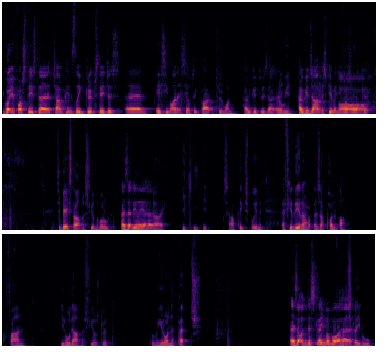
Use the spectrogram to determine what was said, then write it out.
you got your first taste of Champions League group stages, um, AC Milan at Celtic Park. 2-1. How good was that? right? Brilliant. How good's the atmosphere when you first Oh. walk out? It's the best atmosphere in the world. Is it really? Uh-huh. Aye. You, you, it's hard to explain. If, if you're there as a punter, a fan, you know the atmosphere's good. But when you're on the pitch, Is it undescribable? uh-huh? indescribable.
